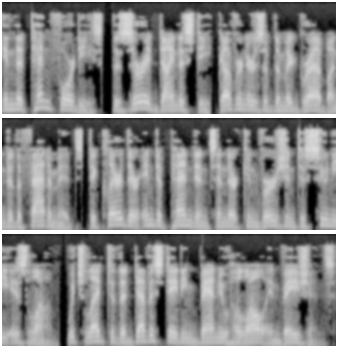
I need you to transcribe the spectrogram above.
In the 1040s, the Zirid dynasty governors of the Maghreb under the Fatimids declared their independence and their conversion to Sunni Islam, which led to the devastating Banu Hilal invasions.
